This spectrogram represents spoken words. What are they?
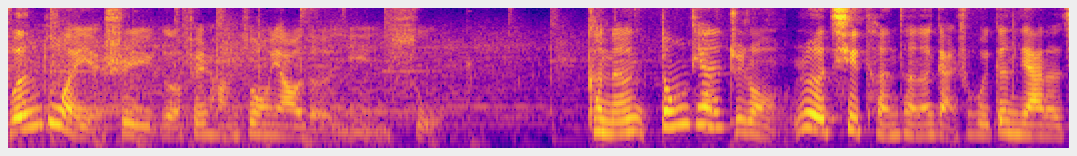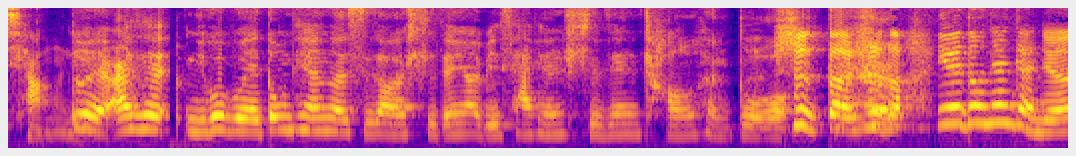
温度也是一个非常重要的因素。可能冬天这种热气腾腾的感受会更加的强烈。对，而且你会不会冬天的洗澡的时间要比夏天时间长很多？是的，是的，因为冬天感觉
